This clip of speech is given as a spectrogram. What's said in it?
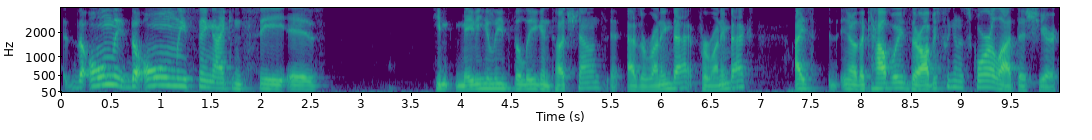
the only the only thing I can see is he maybe he leads the league in touchdowns as a running back for running backs. I you know the Cowboys they're obviously going to score a lot this year.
